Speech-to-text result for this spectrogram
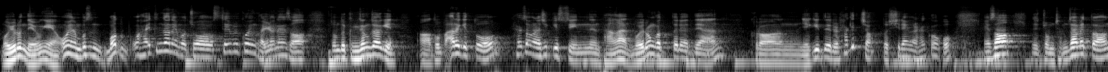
뭐 이런 내용이에요. 오늘 무슨 뭐, 뭐 하여튼간에 뭐 저 스테이블 코인 관련해서 좀 더 긍정적인 어, 더 빠르게 또 활성화를 시킬 수 있는 방안 뭐 이런 것들에 대한 그런 얘기들을 하겠죠. 또 실행을 할 거고. 그래서 이제 좀 잠잠했던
